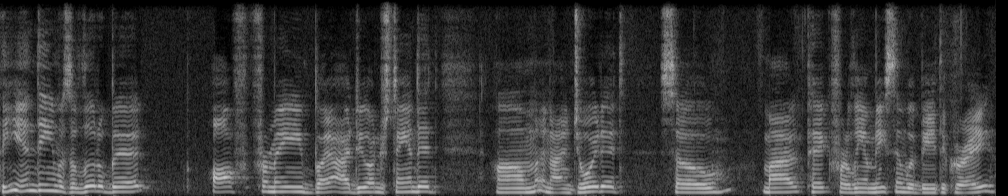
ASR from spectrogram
The ending was a little bit off for me, but I do understand it, um, and I enjoyed it. So my pick for Liam Neeson would be The Grey.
